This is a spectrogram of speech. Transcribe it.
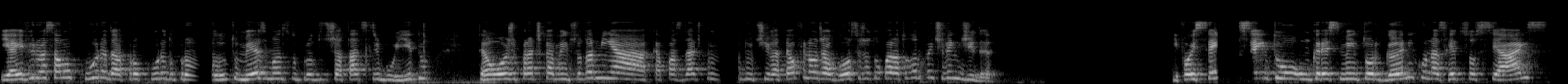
e aí virou essa loucura da procura do produto, mesmo antes do produto já estar tá distribuído. Então, hoje, praticamente toda a minha capacidade produtiva até o final de agosto, eu já estou com ela totalmente vendida. E foi 100% um crescimento orgânico nas redes sociais,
